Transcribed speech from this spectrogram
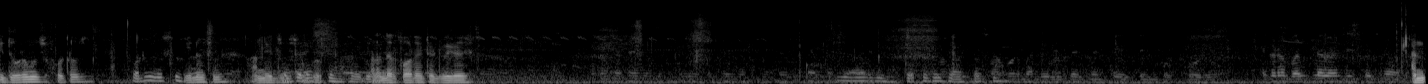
ఈ దూరం నుంచి ఫొటోస్ అన్ని చూసి అందరు ఫోటోటెడ్ వీడియోస్ మళ్ళీ ఎక్కడ అన్ని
